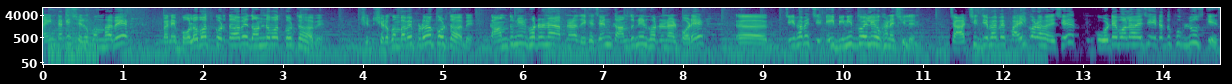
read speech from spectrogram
আইনটাকে সেরকমভাবে মানে বলবৎ করতে হবে, দণ্ডবৎ করতে হবে। সেরকমভাবে প্রয়োগ করতে হবে। কামদুনির ঘটনা আপনারা দেখেছেন কামদুনির ঘটনার পরে যেভাবে এই বিনীত গোয়েলি ওখানে ছিলেন। চার্জশিট যেভাবে ফাইল করা হয়েছে কোর্টে বলা হয়েছে এটা তো খুব লুজ কেস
